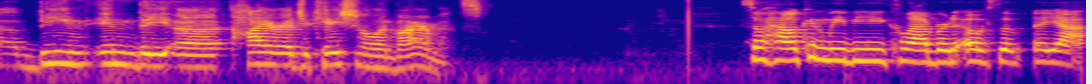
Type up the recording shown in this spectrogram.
uh, being in the uh, higher educational environments? So how can we be collaborative? Oh, so uh, yeah.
